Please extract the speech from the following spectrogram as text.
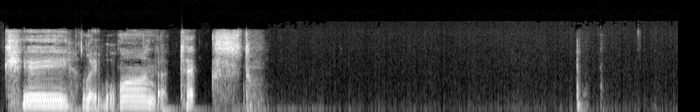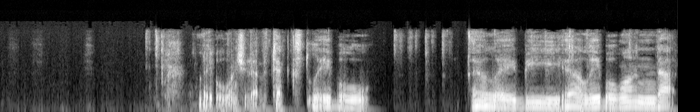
Okay, label one, dot text. Label one should have a text label LABL label one dot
